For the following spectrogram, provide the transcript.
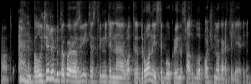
Вот. Получили бы такое развитие стремительное вот дроны, если бы у Украины сразу было очень много артиллерии.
